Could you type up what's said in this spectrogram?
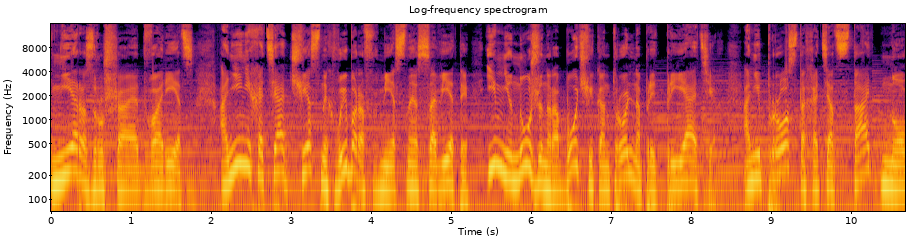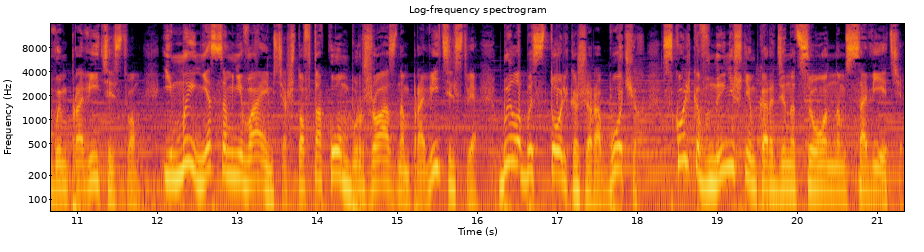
не разрушая дворец. Они не хотят честных выборов в местные советы, им не нужен нужен рабочий контроль на предприятиях. Они просто хотят стать новым правительством. И мы не сомневаемся, что в таком буржуазном правительстве было бы столько же рабочих, сколько в нынешнем координационном совете.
